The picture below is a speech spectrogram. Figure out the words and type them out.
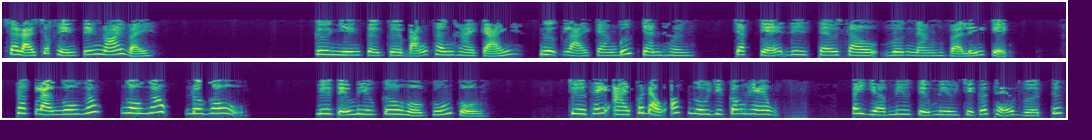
Sao lại xuất hiện tiếng nói vậy? Cư nhiên tự cười bản thân hai cãi, ngược lại càng bước nhanh hơn, chặt chẽ đi theo sau Vương Năng và Lý Kiệt. Thật là ngu ngốc, ngu ngốc, đồ ngu! Miêu Tiểu Miêu cơ hộ cuốn cuộn. Chưa thấy ai có đầu óc ngu như con heo. Bây giờ Miêu Tiểu Miêu chỉ có thể vừa tức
